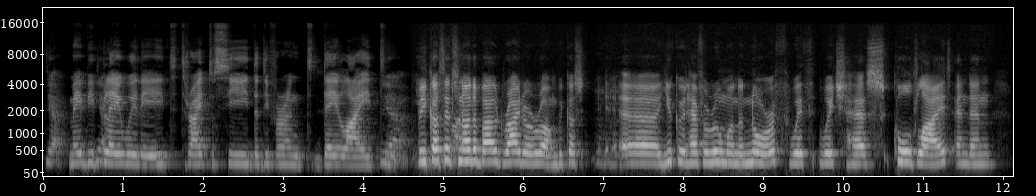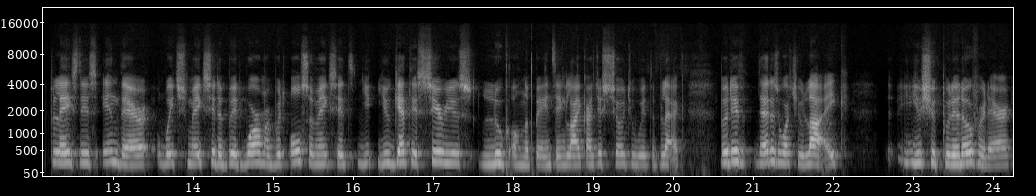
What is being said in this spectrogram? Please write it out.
Yeah. Maybe yeah. play with it. Try to see the different daylight. Yeah. Because it's not about right or wrong. Because mm-hmm. uh, you could have a room on the north with which has cold light, and then place this in there which makes it a bit warmer but also makes it you, you get this serious look on the painting like I just showed you with the black. But if that is what you like you should put it over there.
